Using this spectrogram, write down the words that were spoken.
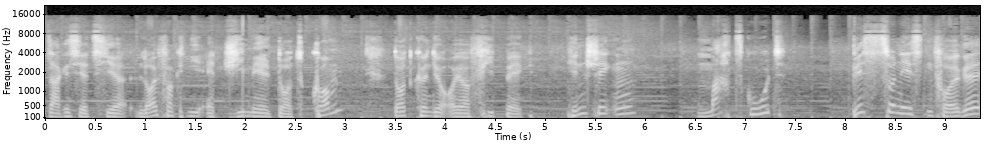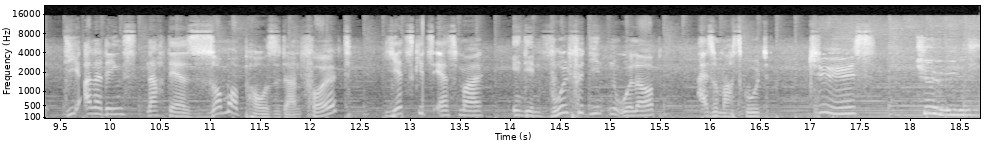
sage ich jetzt hier, läuferknie at gmail.com. Dort könnt ihr euer Feedback hinschicken. Macht's gut. Bis zur nächsten Folge, die allerdings nach der Sommerpause dann folgt. Jetzt geht's erstmal in den wohlverdienten Urlaub. Also macht's gut. Tschüss. Tschüss.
